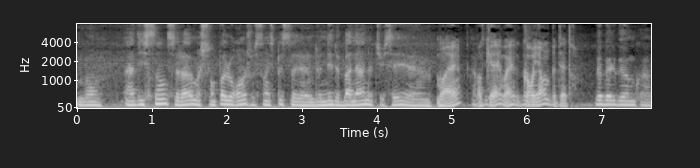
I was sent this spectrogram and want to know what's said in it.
Bon, à distance, là, moi je sens pas l'orange, je sens une espèce de nez de banane, tu sais, euh, Ouais. Ok. Ouais. Coriandre peut-être. bubblegum, quoi.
